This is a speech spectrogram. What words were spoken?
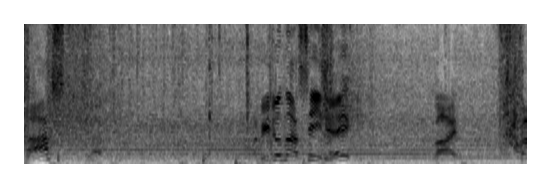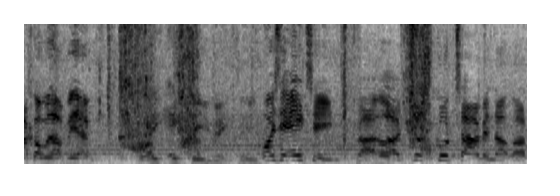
past? Have you done that scenic? Right. Back on with that BM. 18, 18. What is it, 18? Right, alright, just good timing that lad.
